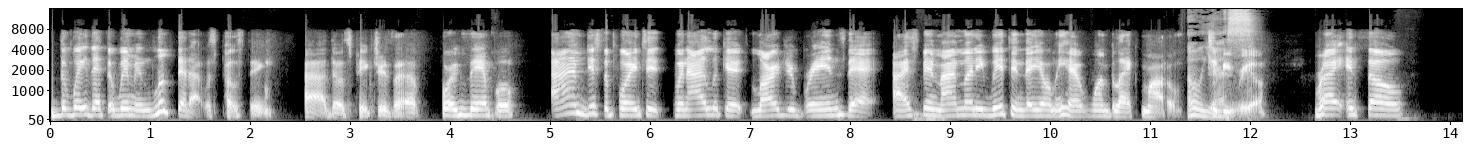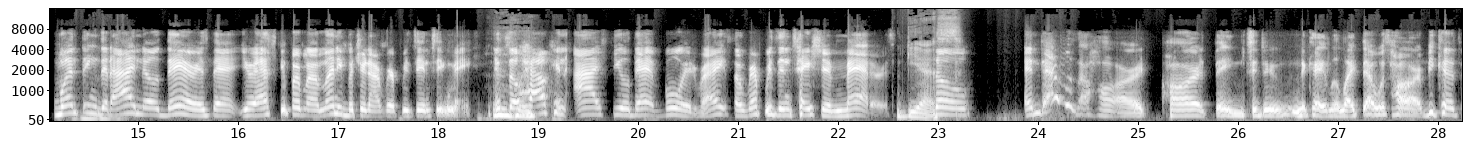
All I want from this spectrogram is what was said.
the way that the women looked that I was posting uh, those pictures of. For example, I'm disappointed when I look at larger brands that I spend my money with and they only have one black model. Oh, yes. To be real right? And so one thing that I know there is that you're asking for my money, but you're not representing me. And mm-hmm. so how can I fill that void, right? So representation matters. Yes. So and that was a hard, hard thing to do, Nicaila. Like that was hard because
